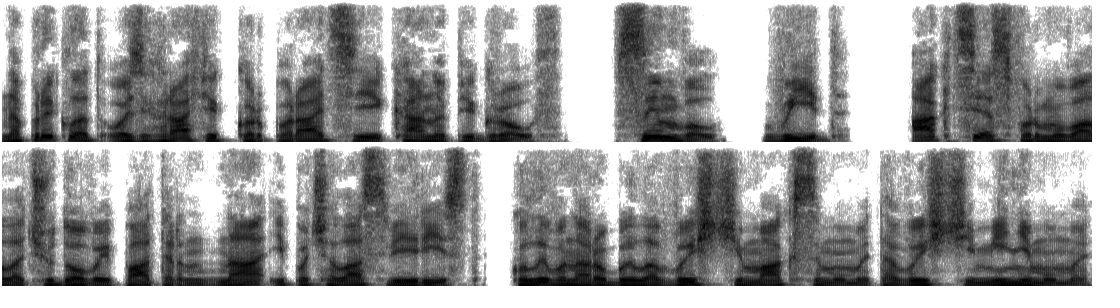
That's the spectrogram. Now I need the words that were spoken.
Наприклад, ось графік корпорації Canopy Growth. Символ WID. Акція сформувала чудовий паттерн дна і почала свій ріст, коли вона робила вищі максимуми та вищі мінімуми,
